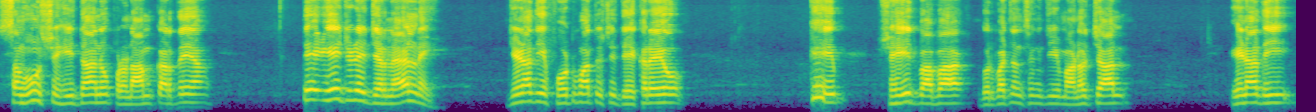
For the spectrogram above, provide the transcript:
ਸਮੂਹ ਸ਼ਹੀਦਾਂ ਨੂੰ ਪ੍ਰਣਾਮ ਕਰਦੇ ਹਾਂ ਤੇ ਇਹ ਜਿਹੜੇ ਜਰਨੈਲ ਨੇ, ਜਿਨ੍ਹਾਂ ਦੀਆਂ ਫੋਟੋਆਂ ਤੁਸੀਂ ਦੇਖ ਰਹੇ ਹੋ, ਕਿ ਸ਼ਹੀਦ ਬਾਬਾ ਗੁਰਬਚਨ ਸਿੰਘ ਜੀ ਮਾਨੋਚਾਲ ਇਹਨਾਂ ਦੀ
